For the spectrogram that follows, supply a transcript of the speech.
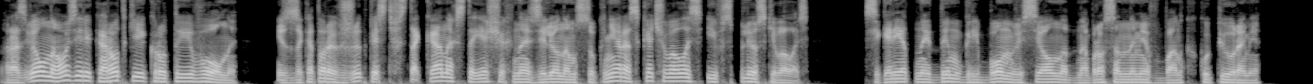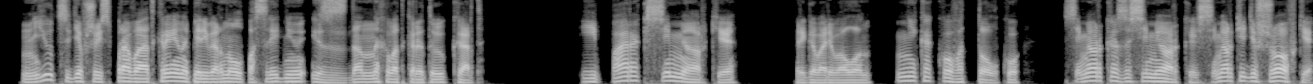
развел на озере короткие крутые волны, из-за которых жидкость в стаканах, стоящих на зеленом сукне, раскачивалась и всплескивалась. Сигаретный дым грибом висел над набросанными в банк купюрами. Ньют, сидевший справа от Крейна, перевернул последнюю из сданных в открытую карт. «И пара к семерке», — приговаривал он. «Никакого толку. Семерка за семеркой, семерки дешевки.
